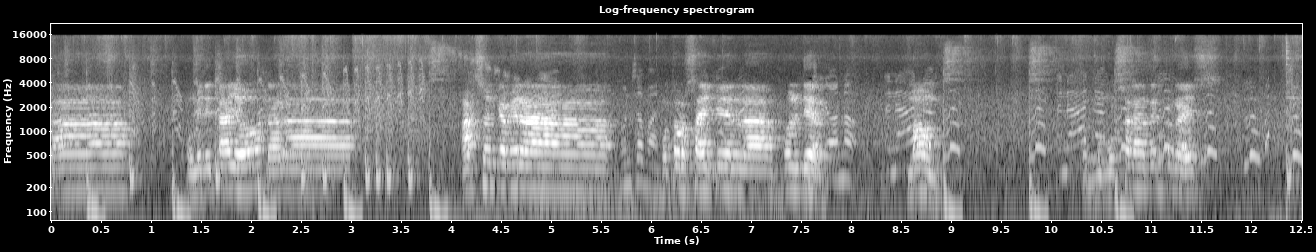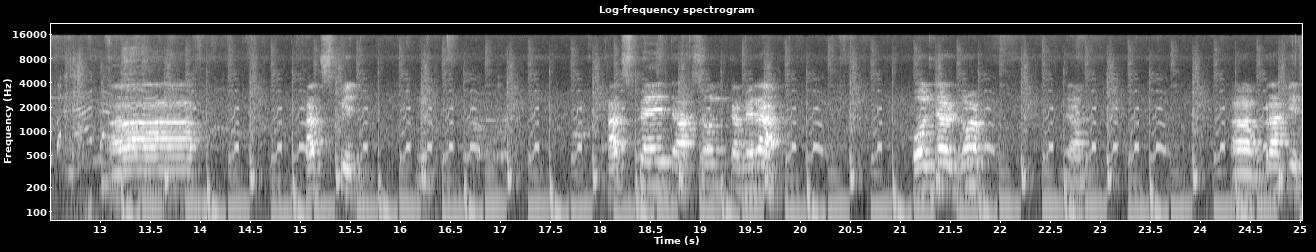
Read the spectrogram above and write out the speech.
ah, umili tayo ng ah, action camera motorcycle ah, holder Ano? mount. So, bubuksan natin to guys. Ah, hot speed. Hot speed action camera. Holder door. Yan. Ah, bracket.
